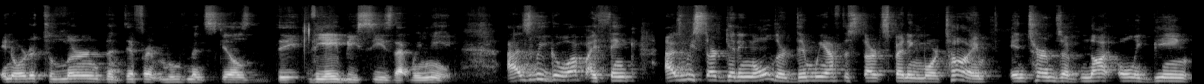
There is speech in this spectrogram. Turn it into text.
in order to learn the different movement skills, the the ABCs that we need. As we go up, I think as we start getting older, then we have to start spending more time in terms of not only being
